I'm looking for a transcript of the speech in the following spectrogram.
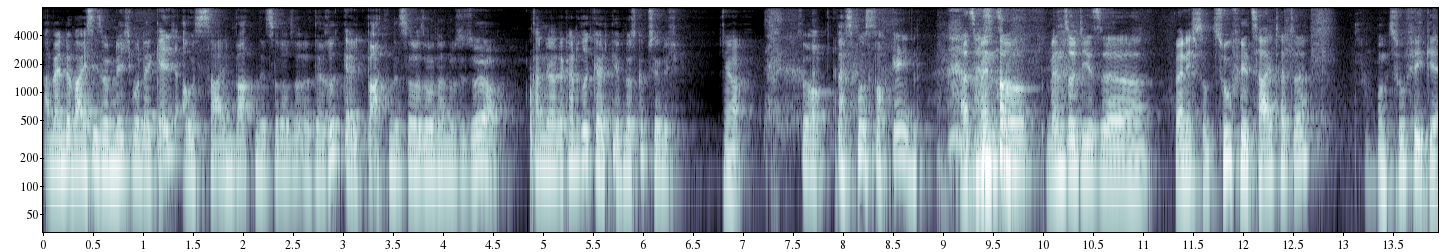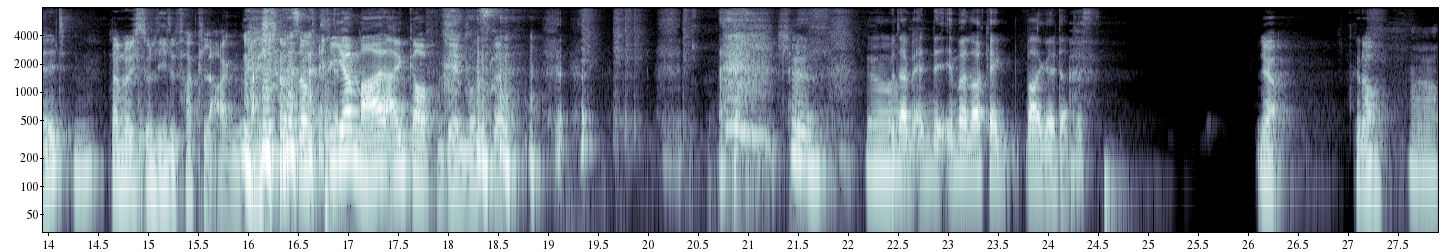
am Ende weiß sie so nicht, wo der Geldauszahlen-Button ist oder so, oder der Rückgeld-Button ist oder so. Und dann muss sie so, ja, kann ja kein Rückgeld geben, das gibt's hier nicht. ja. So, das muss doch gehen. Also wenn so, wenn so diese, wenn ich so zu viel Zeit hätte und zu viel Geld, dann würde ich so Lidl verklagen, weil ich schon so viermal einkaufen gehen musste. Schön. Ja. und am Ende immer noch kein Bargeld hattest. Ja, genau. ja.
